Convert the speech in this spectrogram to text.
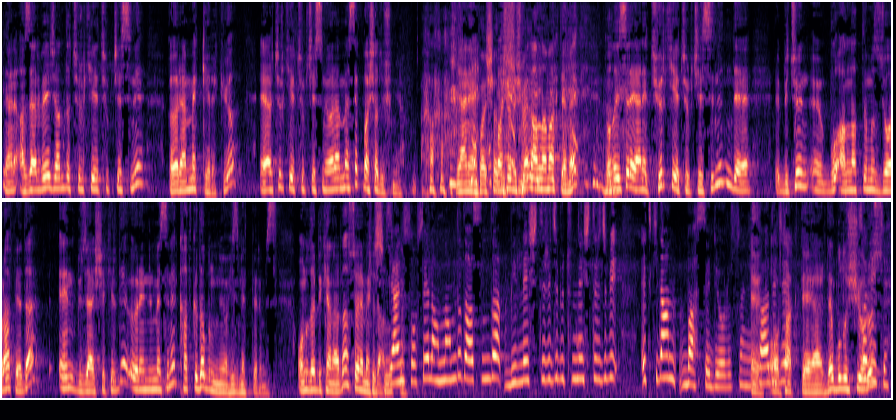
yani Azerbaycan'da Türkiye Türkçesini öğrenmek gerekiyor. Eğer Türkiye Türkçesini öğrenmezsek başa düşmüyor. Yani başa, Başa düşmek anlamak demek. Dolayısıyla yani Türkiye Türkçesinin de bütün e, bu anlattığımız coğrafyada en güzel şekilde öğrenilmesine katkıda bulunuyor hizmetlerimiz. Onu da bir kenardan söylemek lazım. Kesinlikle. Yani sosyal anlamda da aslında birleştirici, bütünleştirici bir etkiden bahsediyoruz. Hani Evet, sadece ortak değerde buluşuyoruz Tabii ki.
